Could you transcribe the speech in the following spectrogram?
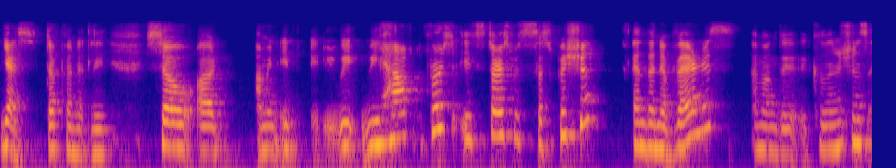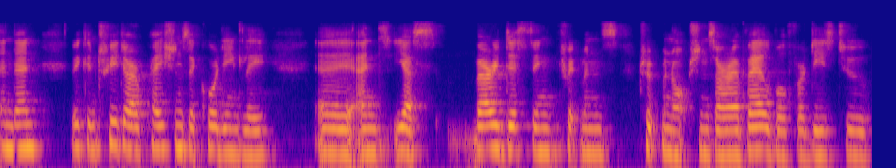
Yes, definitely. So, uh, I mean, it, it we we have first it starts with suspicion and then awareness among the clinicians, and then we can treat our patients accordingly. Uh, and yes, very distinct treatments treatment options are available for these two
